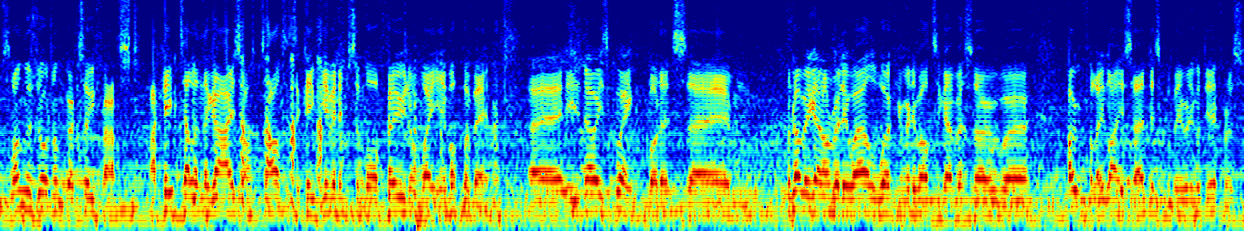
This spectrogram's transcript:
as long as George doesn't go too fast. I keep telling the guys hospitality to keep giving him some more food and wait him up a bit. Uh, he's no, he's quick, but it's um, but no, we get on really well, working really well together. So uh, hopefully, like you said, this could be a really good year for us.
